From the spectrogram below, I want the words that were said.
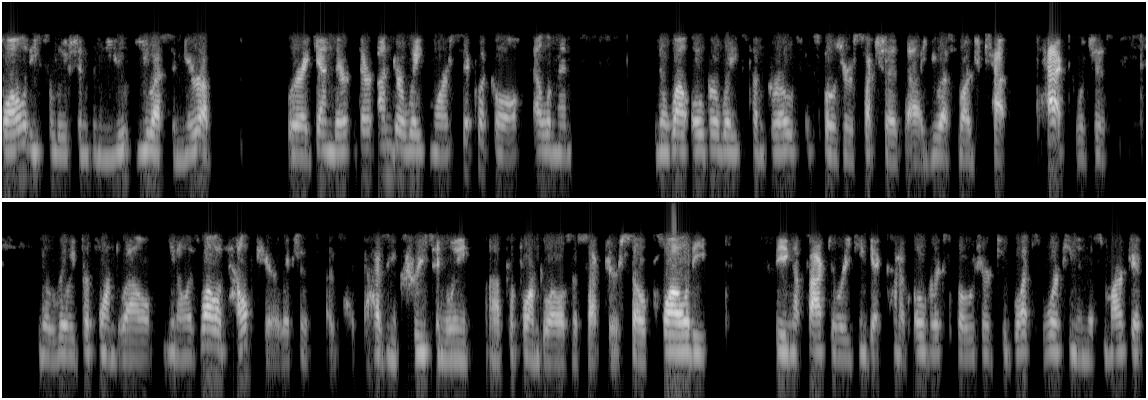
quality solutions in the U- U.S. and Europe, where again they're they're underweight more cyclical elements, you know, while overweight some growth exposures such as uh, U.S. large cap tech, which is you know, really performed well, you know, as well as healthcare, which is, has increasingly uh, performed well as a sector. So quality being a factor where you can get kind of overexposure to what's working in this market.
